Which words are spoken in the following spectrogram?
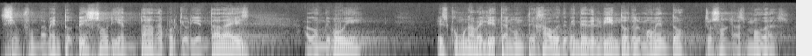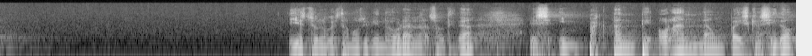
sin fundamento, desorientada, porque orientada es a donde voy, es como una veleta en un tejado, depende del viento del momento. Estas son las modas. Y esto es lo que estamos viviendo ahora. La sociedad es impactante. Holanda, un país que ha sido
